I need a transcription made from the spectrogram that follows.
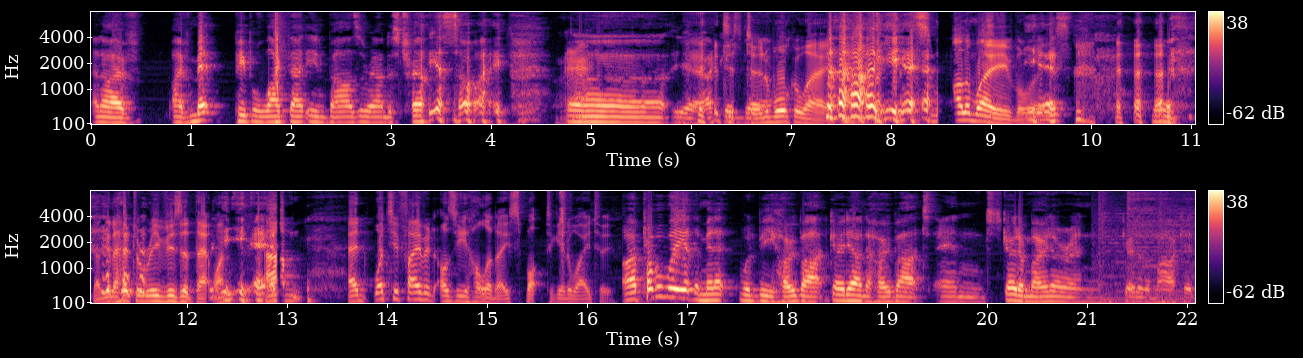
And I've I've met people like that in bars around Australia, so I, uh, yeah, I Just could, turn uh, and walk away. yeah. Smile and wave, boys. Yes. I'm going to have to revisit that one. Yeah. Um, and what's your favourite Aussie holiday spot to get away to? I probably at the minute would be Hobart. Go down to Hobart and go to Mona and go to the market,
